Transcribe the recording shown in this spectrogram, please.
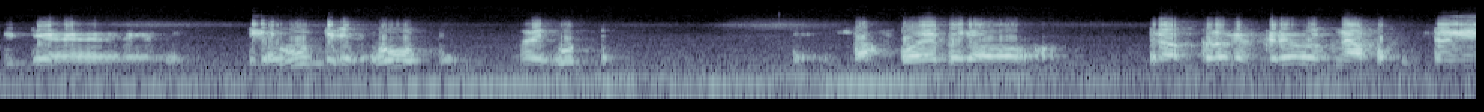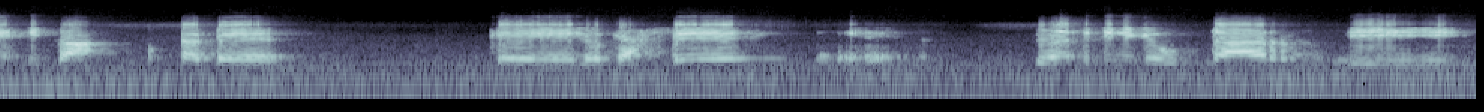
y que, que le guste, que le guste, no le guste. Ya fue, pero pero creo que creo que es una posición ética, o sea que, que lo que haces eh, te tiene que gustar y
